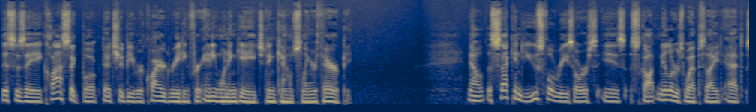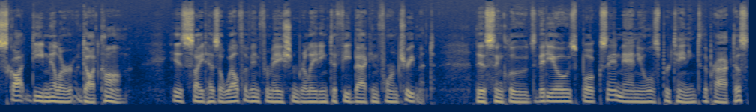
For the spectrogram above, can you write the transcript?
this is a classic book that should be required reading for anyone engaged in counseling or therapy. Now, the second useful resource is Scott Miller's website at scottdmiller.com. His site has a wealth of information relating to feedback informed treatment. This includes videos, books, and manuals pertaining to the practice,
